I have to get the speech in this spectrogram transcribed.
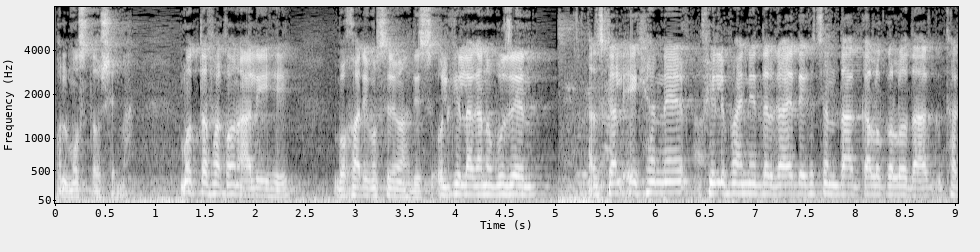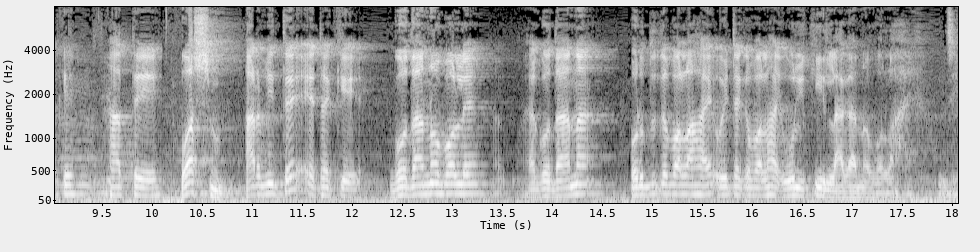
ওয়াল মুস্তাউসেমা মোত্তাফাকন আলিহে বোখারি, মুসলিম হাদিস। উল্কি লাগানো বুঝেন, আজকাল এখানে ফিলিপাইনিদের গায়ে দেখেছেন দাগ, কালো কালো দাগ থাকে হাতে। ওয়াসম আরবিতে এটাকে গোদানো বলে, গোদানা। উর্দুতে বলা হয়, ওইটাকে বলা হয় উল্কি লাগানো বলা হয়। জি।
